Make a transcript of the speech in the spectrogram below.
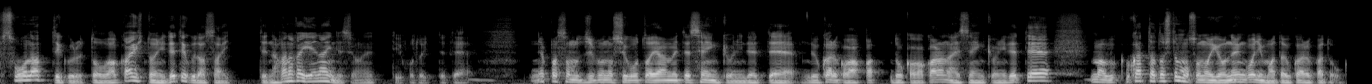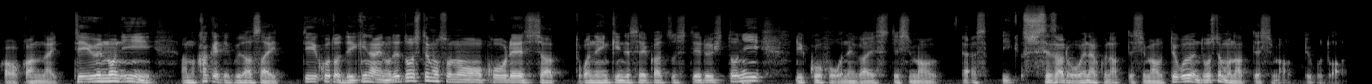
そうなってくると若い人に出てくださいってなかなか言えないんですよねっていうことを言ってて。やっぱその自分の仕事を辞めて選挙に出て、で受かるかわかどうかわからない選挙に出て、まあ受受かったとしてもその4年後にまた受かるかどうかわかんないっていうのに、あの、かけてくださいっていうことはできないので、どうしてもその高齢者とか年金で生活している人に立候補をお願いしてしまう。せざるを得なくなってしまうっていうことにどうしてもなってしまうっていうことは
